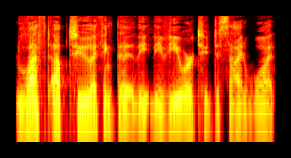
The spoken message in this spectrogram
left up to I think the, the the viewer to decide what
